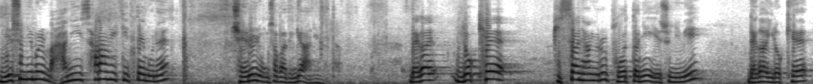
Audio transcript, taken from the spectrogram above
예수님을 많이 사랑했기 때문에 죄를 용서받은 게 아닙니다. 내가 이렇게 비싼 향유를 부었더니 예수님이 내가 이렇게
